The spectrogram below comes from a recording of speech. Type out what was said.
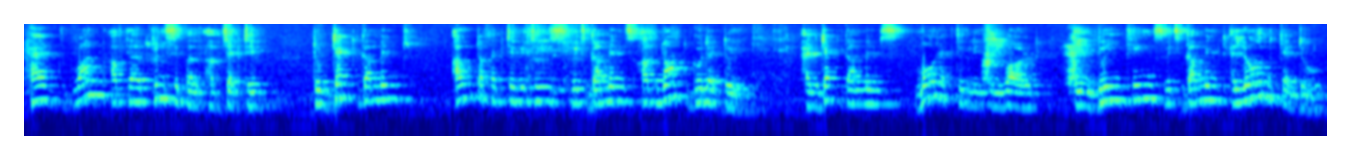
had one of their principal objective to get government out of activities which governments are not good at doing and get governments more actively involved in doing things which government alone can do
